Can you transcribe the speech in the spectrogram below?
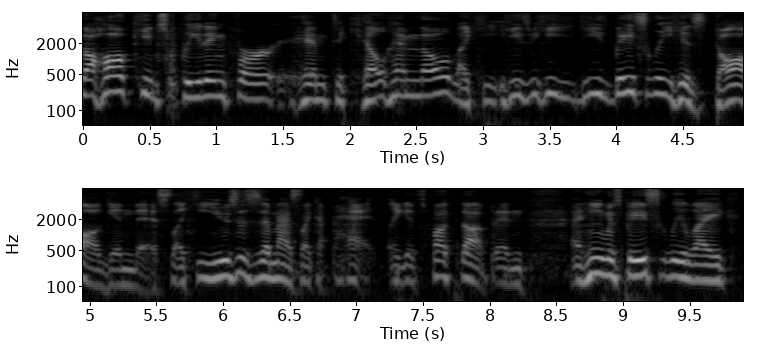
the Hulk keeps pleading for him to kill him though. Like he he's he he's basically his dog in this. Like he uses him as like a pet. Like it's fucked up and and he was basically like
